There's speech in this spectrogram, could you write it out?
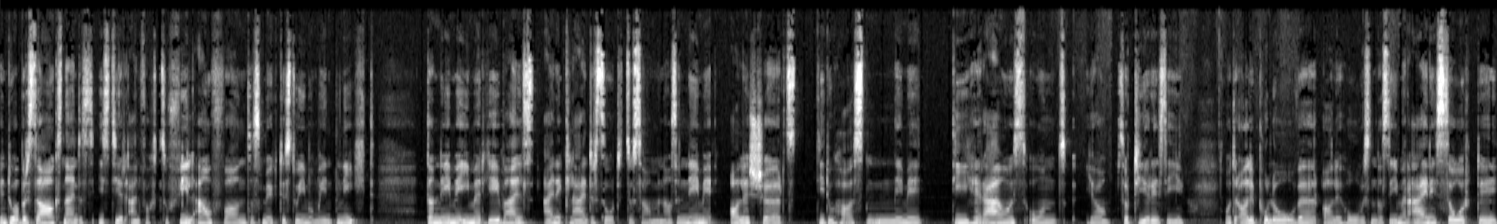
Wenn du aber sagst, nein, das ist dir einfach zu viel Aufwand, das möchtest du im Moment nicht, dann nehme immer jeweils eine Kleidersorte zusammen. Also nehme alle Shirts, die du hast, nehme die heraus und ja, sortiere sie. Oder alle Pullover, alle Hosen, dass du immer eine Sorte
